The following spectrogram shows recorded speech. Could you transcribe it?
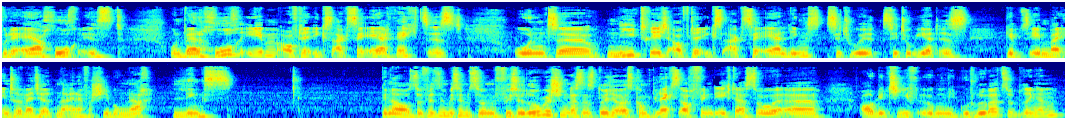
oder eher hoch ist. Und weil hoch eben auf der X-Achse eher rechts ist und äh, niedrig auf der X-Achse eher links situiert, situiert ist, gibt es eben bei Introvertierten eine Verschiebung nach links. Genau, so viel ein bisschen zum Physiologischen. Das ist durchaus komplex, auch finde ich, das so äh, auditiv irgendwie gut rüberzubringen.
